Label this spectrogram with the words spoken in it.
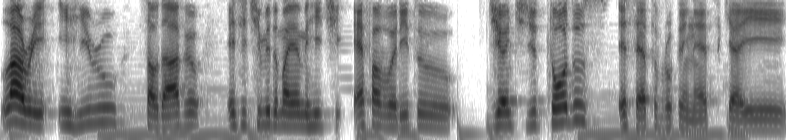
Larry e Hero saudável, esse time do Miami Heat é favorito diante de todos, exceto o Brooklyn Nets, que aí,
